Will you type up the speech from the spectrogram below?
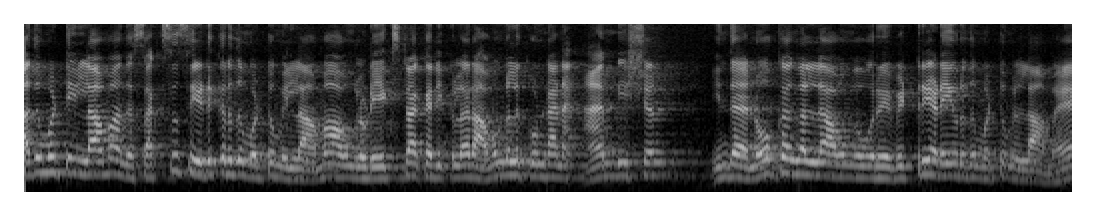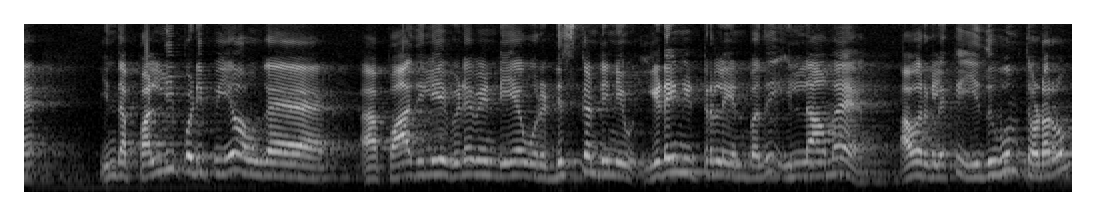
அது மட்டும் இல்லாமல் அந்த சக்ஸஸ் எடுக்கிறது மட்டும் இல்லாமல் அவங்களுடைய எக்ஸ்ட்ரா கரிக்குலர் அவங்களுக்கு உண்டான ஆம்பிஷன் இந்த நோக்கங்களில் அவங்க ஒரு வெற்றி அடைகிறது மட்டும் இல்லாமல் இந்த பள்ளி படிப்பையும் அவங்க பாதியிலேயே விட வேண்டிய ஒரு டிஸ்கண்டினியூ இடைநிற்றல் என்பது இல்லாமல் அவர்களுக்கு இதுவும் தொடரும்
